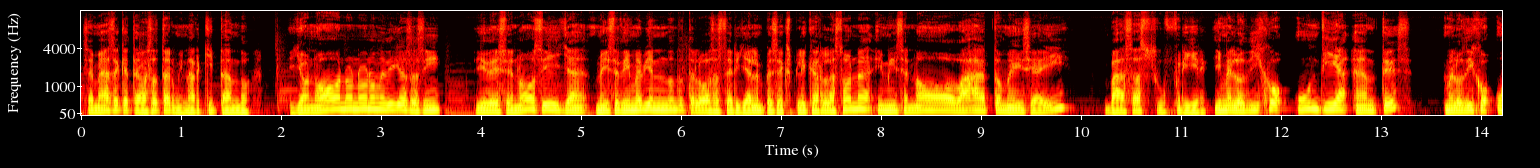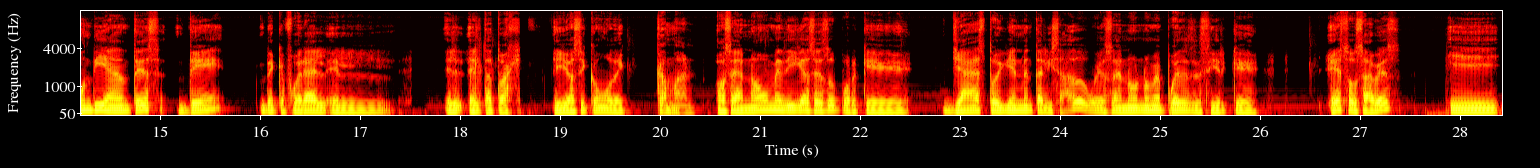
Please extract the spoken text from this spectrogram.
se me hace que te vas a terminar quitando. Y yo, no, no, no, no me digas así. Y dice, no, sí, ya. Me dice, dime bien en dónde te lo vas a hacer. Y ya le empecé a explicar la zona. Y me dice, no, vato, me dice ahí, vas a sufrir. Y me lo dijo un día antes. Me lo dijo un día antes de, de que fuera el, el, el, tatuaje. Y yo así como de, come on. O sea, no me digas eso porque ya estoy bien mentalizado, güey. O sea, no, no me puedes decir que eso, ¿sabes? Y,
